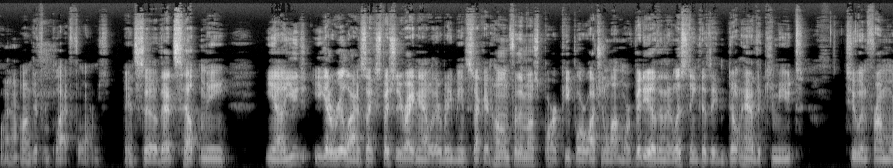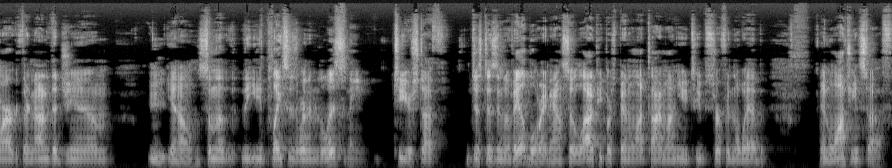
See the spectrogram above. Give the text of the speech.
wow. on different platforms. And so that's helped me you know, you you got to realize, like, especially right now with everybody being stuck at home for the most part, people are watching a lot more video than they're listening because they don't have the commute to and from work. They're not at the gym. Mm. You know, some of the places where they're listening to your stuff just isn't available right now. So a lot of people are spending a lot of time on YouTube, surfing the web, and watching stuff.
